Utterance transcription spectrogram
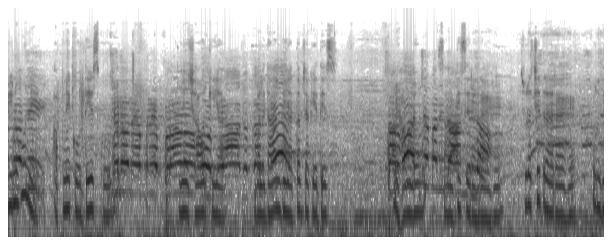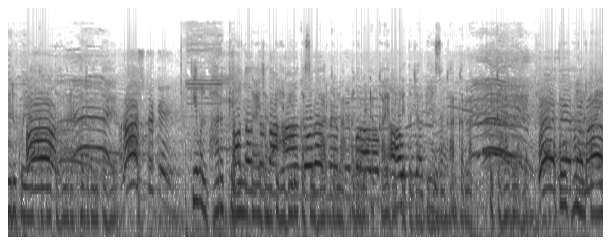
जिन्होंने अपने को देश को न्यौछावर किया बलिदान दिया तब जाके देश में हम लोग शांति से रह रहे हैं सुरक्षित रह रहे हैं। उन वीरों को याद करना तो हमारा फ़र्ज़ बनता है। राष्ट्र के केवल भारत के ही माताएँ जानती है वीरों का संहार करना अगर बेटा कायर निकले तो जानती है संहार करना ये कहा गया है। तो हम माताएँ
